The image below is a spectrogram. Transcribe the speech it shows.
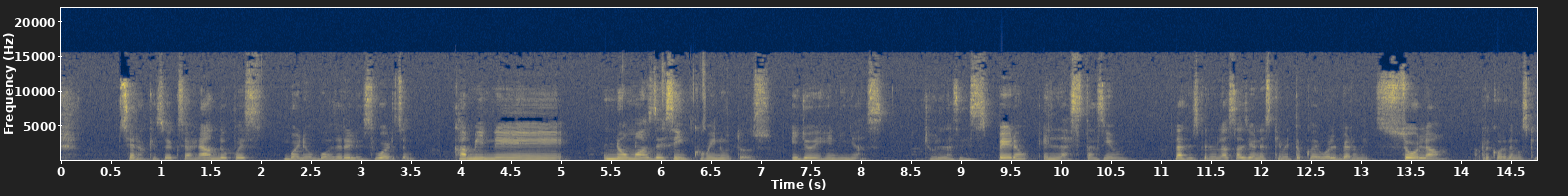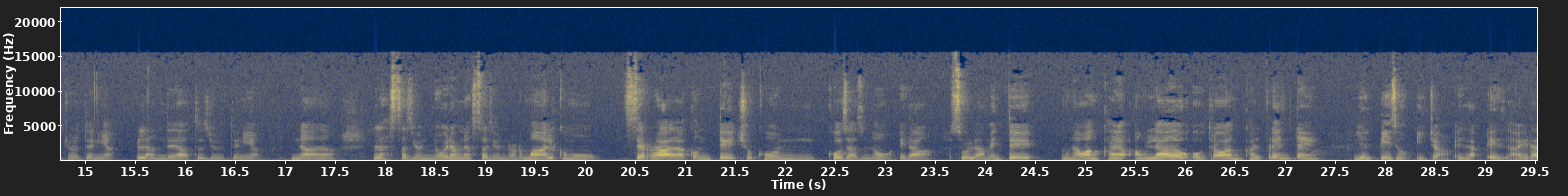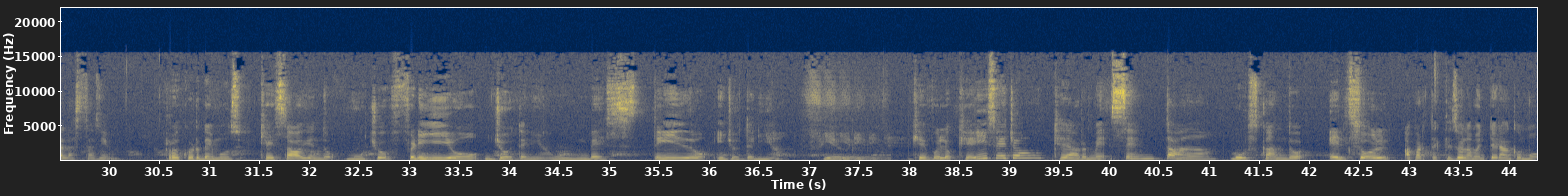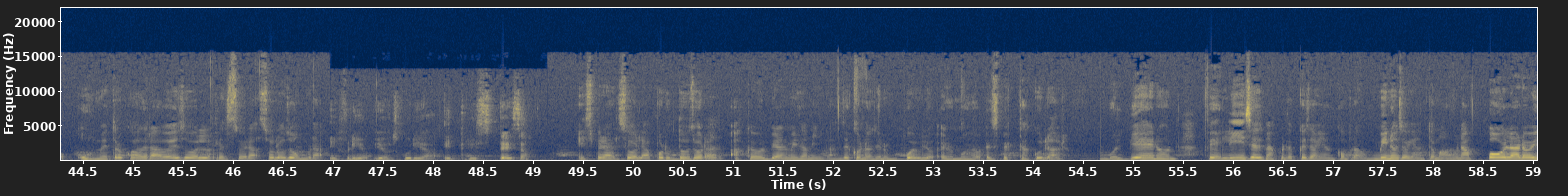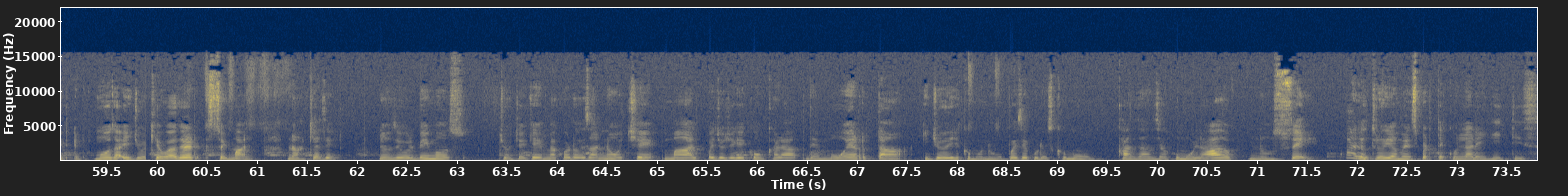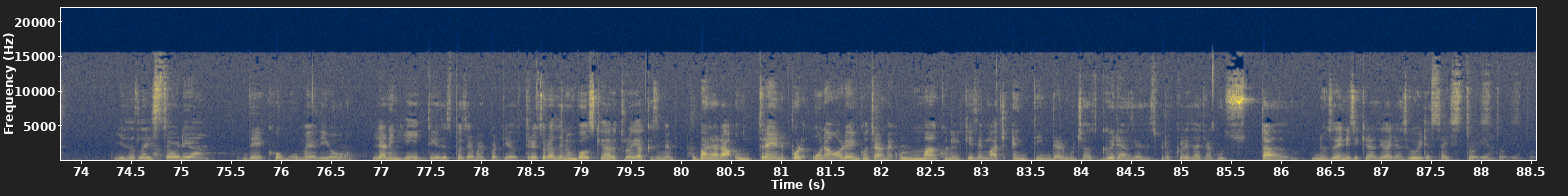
¿será que estoy exagerando? Pues bueno, voy a hacer el esfuerzo. Caminé no más de cinco minutos y yo dije, niñas, yo las espero en la estación. Las espero en las estaciones que me tocó devolverme sola. Recordemos que yo no tenía plan de datos, yo no tenía nada. La estación no era una estación normal como cerrada con techo, con cosas, no, era solamente una banca a un lado, otra banca al frente y el piso y ya, esa, esa era la estación. Recordemos que estaba haciendo mucho frío, yo tenía un vestido y yo tenía fiebre. ¿Qué fue lo que hice yo? Quedarme sentada buscando el sol, aparte que solamente eran como un metro cuadrado de sol, el resto era solo sombra, Y frío y oscuridad y tristeza. esperar sola por dos horas a que volvieran mis amigas de conocer un pueblo hermoso, espectacular. Volvieron felices, me acuerdo que se habían comprado un vino, se habían tomado una Polaroid hermosa y yo, ¿qué voy a hacer? Estoy mal, nada que hacer. Nos devolvimos, yo llegué, me acuerdo de esa noche mal, pues yo llegué con cara de muerta y yo dije como no, pues seguro es como cansancio acumulado, no sé. Al otro día me desperté con laringitis y esa es la historia de cómo me dio laringitis después de haberme perdido tres horas en un bosque. Al otro día que se me parara un tren por una hora y encontrarme un man con el que hice match en Tinder. Muchas gracias, espero que les haya gustado. No sé ni siquiera si vaya a subir esta historia.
